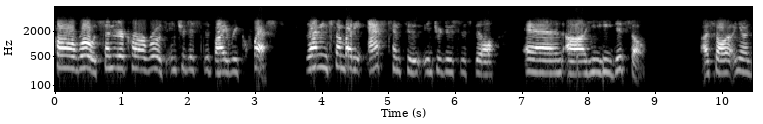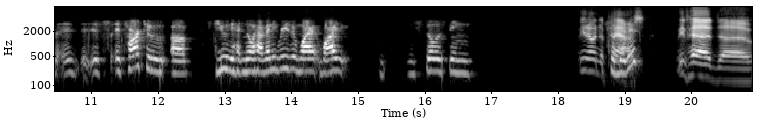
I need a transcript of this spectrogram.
Karl Rhoads, Senator Karl Rhoads, introduced it by request that means somebody asked him to introduce this bill, and uh, he he did so. I saw, you know, it, it's it's hard to. Uh, do you know have any reason why why this bill is being? You know, in the submitted? past, we've had uh,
